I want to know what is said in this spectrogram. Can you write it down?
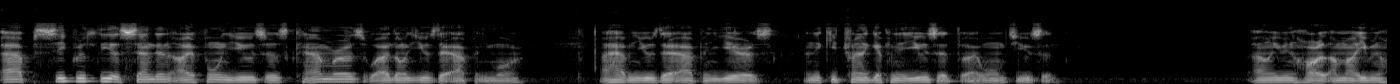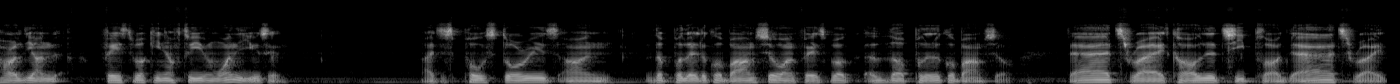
app secretly ascending iPhone users' cameras. Well, I don't use their app anymore. I haven't used their app in years, and they keep trying to get me to use it, but I won't use it. I don't even hard. I'm not even hardly on Facebook enough to even want to use it. I just post stories on the Political Bomb Show on Facebook. The Political Bomb Show. That's right. Call it a cheap plug. That's right.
